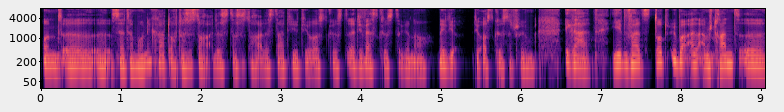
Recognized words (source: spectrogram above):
und äh, Santa Monica, doch das ist doch alles, das ist doch alles da die die Ostküste, äh, die Westküste genau, nee die die Ostküste, Entschuldigung. Egal. Jedenfalls dort überall am Strand äh,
